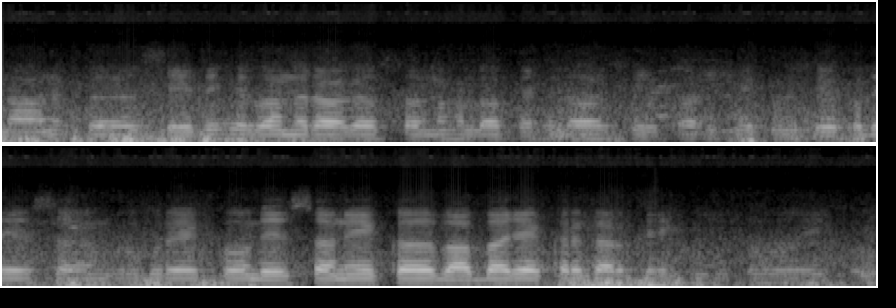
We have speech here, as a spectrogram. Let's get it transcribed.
ਨਾਨਕ ਸੇ ਦੇਹ ਬਨ ਰਾਗ ਮਹਲਾ ਪਹਿਲਾ ਸੇ ਪਰ ਸੇ ਗੁਰ ਸੇ ਉਪਦੇਸ, ਗੁਰੂ ਗੁਰੇ ਕੋ ਦੇਸ ਅਨੇਕ ਬਾਬਾ ਜੈ ਕਰ ਕਰਤੇ ਕੀਤ ਹੋਏ ਸੋ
